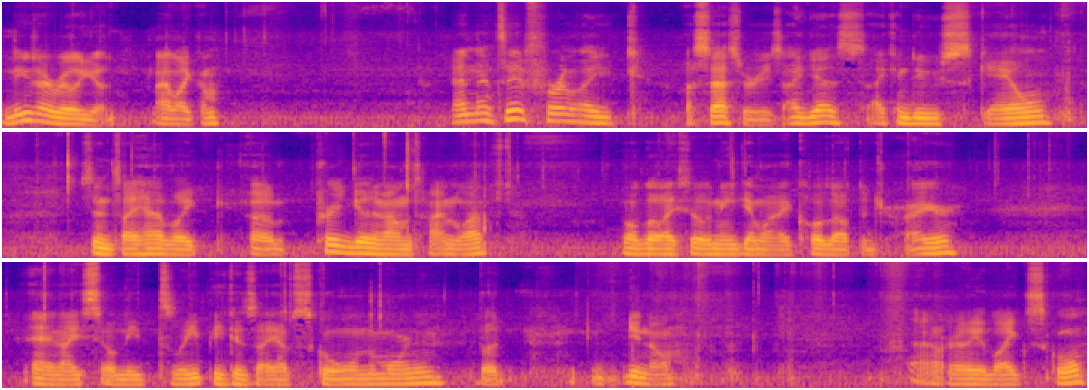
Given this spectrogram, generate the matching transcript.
these are really good. I like them. And that's it for like accessories. I guess I can do scale since I have like a pretty good amount of time left. Although I still need to get my clothes out the dryer. And I still need sleep because I have school in the morning. But, you know, I don't really like school.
